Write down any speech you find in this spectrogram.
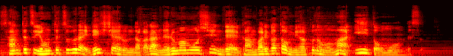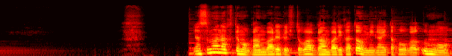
3鉄4鉄ぐらいできちゃえるんだから寝る間も惜しんで頑張り方を磨くのもまあいいと思うんです。休まなくても頑張れる人は頑張り方を磨いた方が運も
